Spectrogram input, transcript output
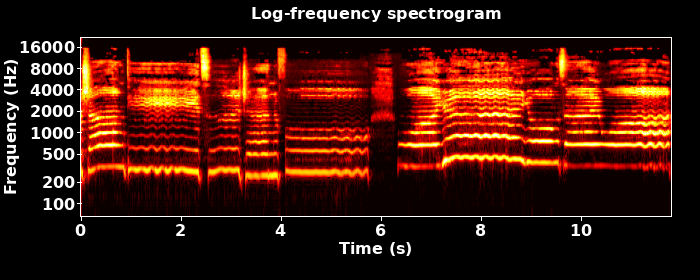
上帝赐真福，我愿永在我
